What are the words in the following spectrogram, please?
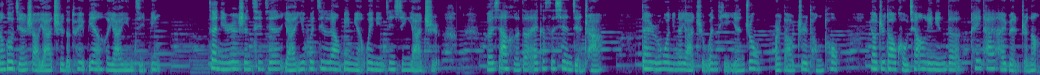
能够减少牙齿的蜕变和牙龈疾病。在您妊娠期间，牙医会尽量避免为您进行牙齿和下颌的 X 线检查。但如果您的牙齿问题严重而导致疼痛，要知道口腔离您的胚胎还远着呢，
